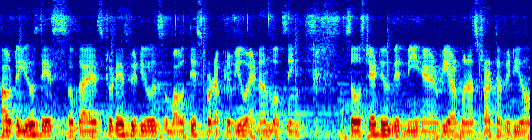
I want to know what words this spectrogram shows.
how to use this. So guys today's video is about this product review and unboxing. So stay tuned with me and we are gonna start the video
